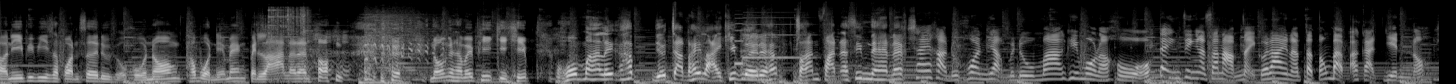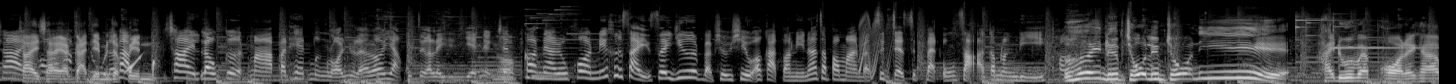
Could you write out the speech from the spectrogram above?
ตอนนี้พี่ๆสปอนเซอร์ดูโอ้โหน้องทั้งหมดเนี่ยแม่งเป็นล้านแล้วนะน้อง น้องจะทำให้พี่กี่คลิปโอ้โหมาเลยครับ เดี๋ยวจัดให้หลายคลิปเลยนะครับสารฝันอาซิมแนนนะ ใช่ค่ะทุกคนอยากไปดูมากที่โมนาโคแต่จริงๆอะสนามไหนก็ได้นะ แต่ต้องแบบอากาศเย็นเนาะใช่ใช่ใช่อากาศเย็นมันจะฟินใช่เราเกิดมาประเทศเมืองร้อนอยู่แล้วเราอยากไปเจออะไรเย็นๆอย่างเช่นเนาะก่อนเนี่ยทุกคนนี่คือใส่เสื้อยืดแบบชิลๆอากาศตอนนี้น่าจะประมาณแบบ 17-18 องศากำลังดี เฮ้ย ลืมโชว์ลืมโชว์นี่ ให้ดูแวบพอนะครับ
